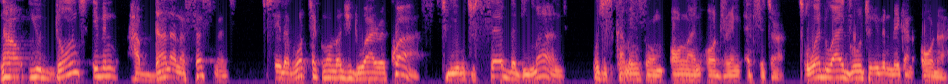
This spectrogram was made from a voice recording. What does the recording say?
Now, you don't even have done an assessment to say that what technology do I require to be able to serve the demand which is coming from online ordering, etc. So where do I go to even make an order?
